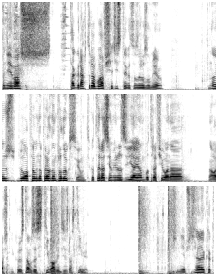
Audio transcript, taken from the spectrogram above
Ponieważ ta gra, która była w sieci, z tego co zrozumiem, no już była pełnoprawną produkcją, tylko teraz ją rozwijają, bo trafiła na... No właśnie, korzystam ze Steama, więc jest na Steamie. Czyli nie przecinane jak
